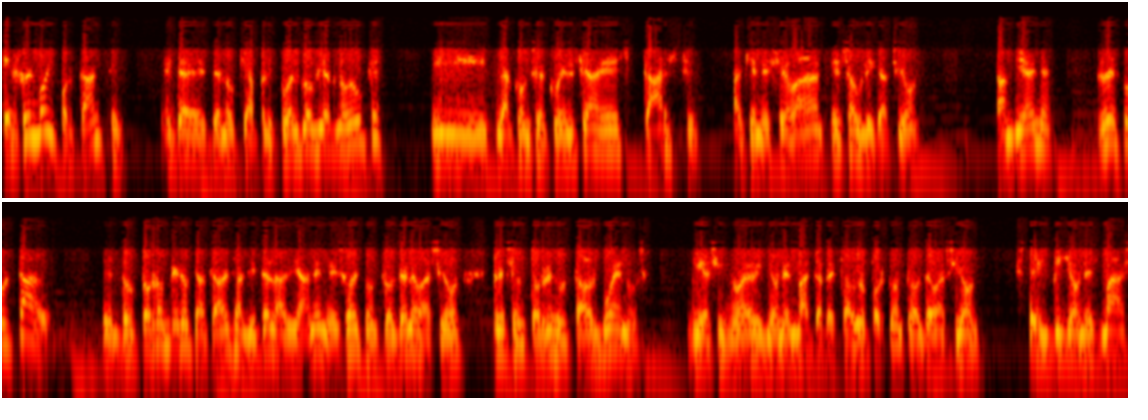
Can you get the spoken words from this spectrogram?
eso es muy importante de, de, lo que aplicó el gobierno Duque y la consecuencia es cárcel a quienes se va a dar esa obligación. También resultado, el doctor Romero que acaba de salir de la DIAN en eso de control de elevación presentó resultados buenos, 19 billones más de recaudo por control de evasión, 6 billones más,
